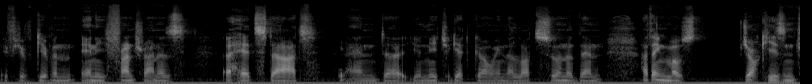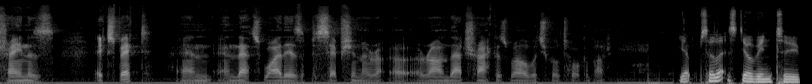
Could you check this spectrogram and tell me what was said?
if you've given any front runners a head start and uh, you need to get going a lot sooner than I think most jockeys and trainers expect and and that's why there's a perception ar- uh, around that track as well, which we'll talk about. Yep. So let's delve into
